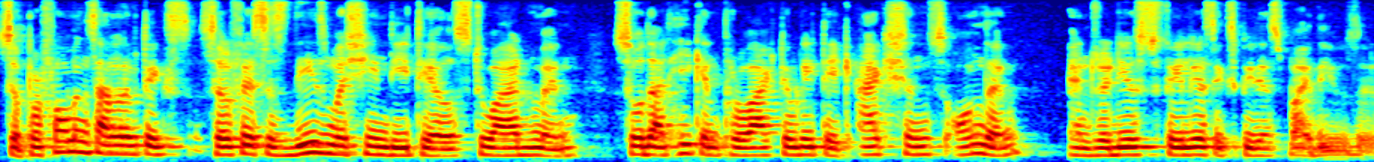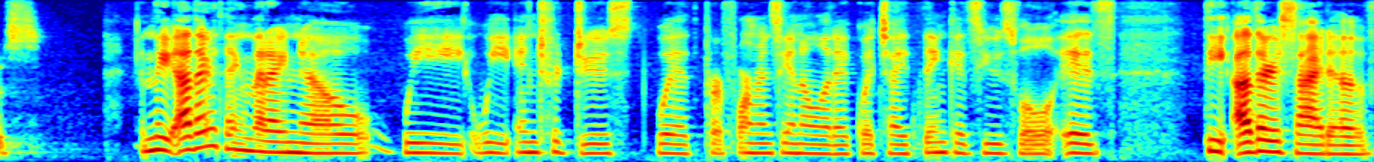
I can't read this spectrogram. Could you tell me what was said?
So performance analytics surfaces these machine details to admin so that he can proactively take actions on them and reduce failures experienced by the users. And the other thing that I know we we introduced with performance analytic, which I think is useful, is the other side of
